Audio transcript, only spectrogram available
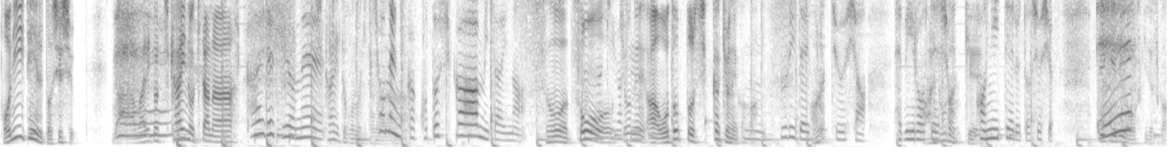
ポニーテールとシュシュ割と近いの来たな。近いですよね。近いところの来たな。去年か今年かみたいな。そうそう去年あ一昨年か去年かか、うん、 Everyday カチューシャヘビーローテーションポニーテールとシュシュ。AKB はえお好きですか、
